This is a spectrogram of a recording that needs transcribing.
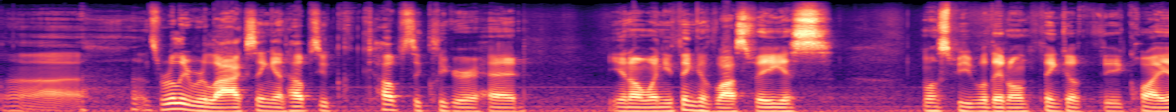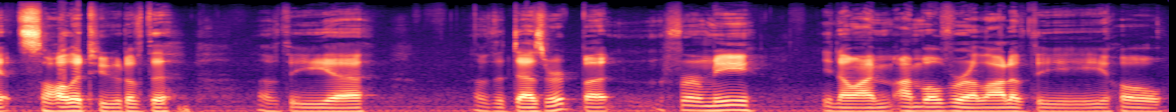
uh, it's really relaxing. It helps you helps to clear your head. You know, when you think of Las Vegas, most people they don't think of the quiet solitude of the of the uh, of the desert. But for me, you know, I'm I'm over a lot of the whole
